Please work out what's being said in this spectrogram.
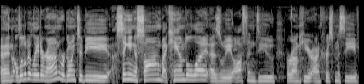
And a little bit later on, we're going to be singing a song by candlelight, as we often do around here on Christmas Eve.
